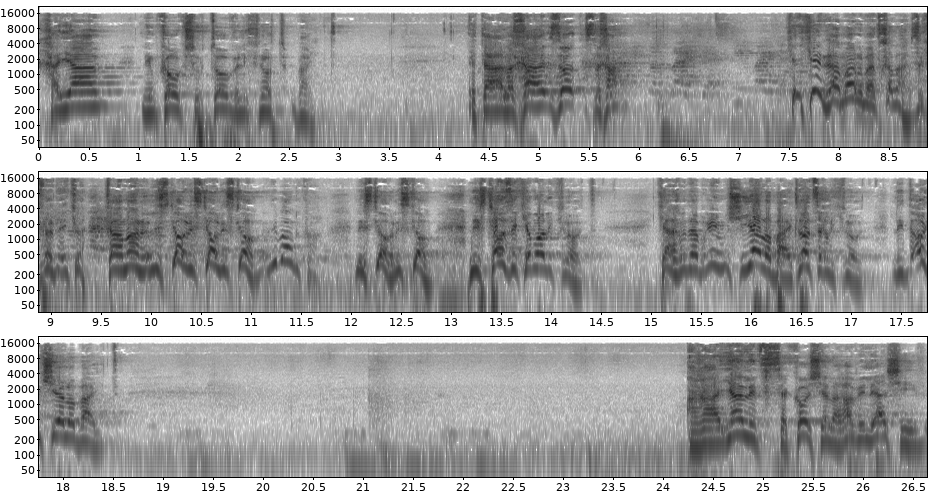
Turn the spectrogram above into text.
חייב למכור כסותו ולקנות בית. את ההלכה הזאת, סליחה? כן, כן, זה אמרנו בהתחלה, זה כבר, אמרנו, לזכור, לזכור, לזכור, דיברנו כבר, לזכור, לזכור. לזכור זה כמו לקנות. כי אנחנו מדברים שיהיה לו בית, לא צריך לקנות, לדאוג שיהיה לו בית. הראיה לפסקו של הרב אלישיב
